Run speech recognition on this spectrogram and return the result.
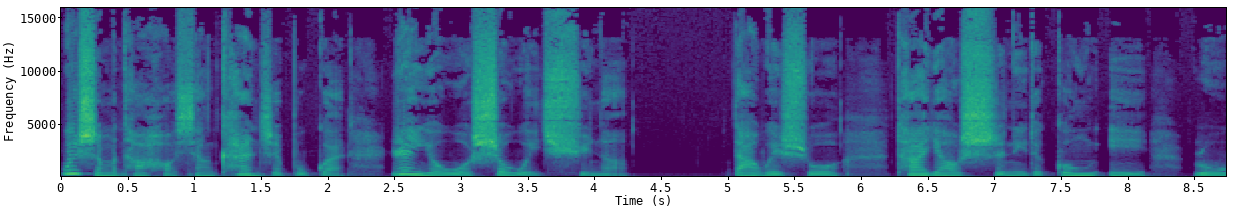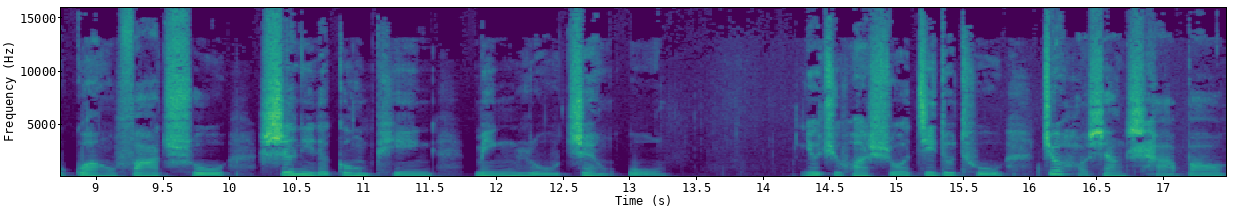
为什么他好像看着不管，任由我受委屈呢？”大卫说：“他要使你的公义如光发出，使你的公平明如正午。”有句话说：“基督徒就好像茶包，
